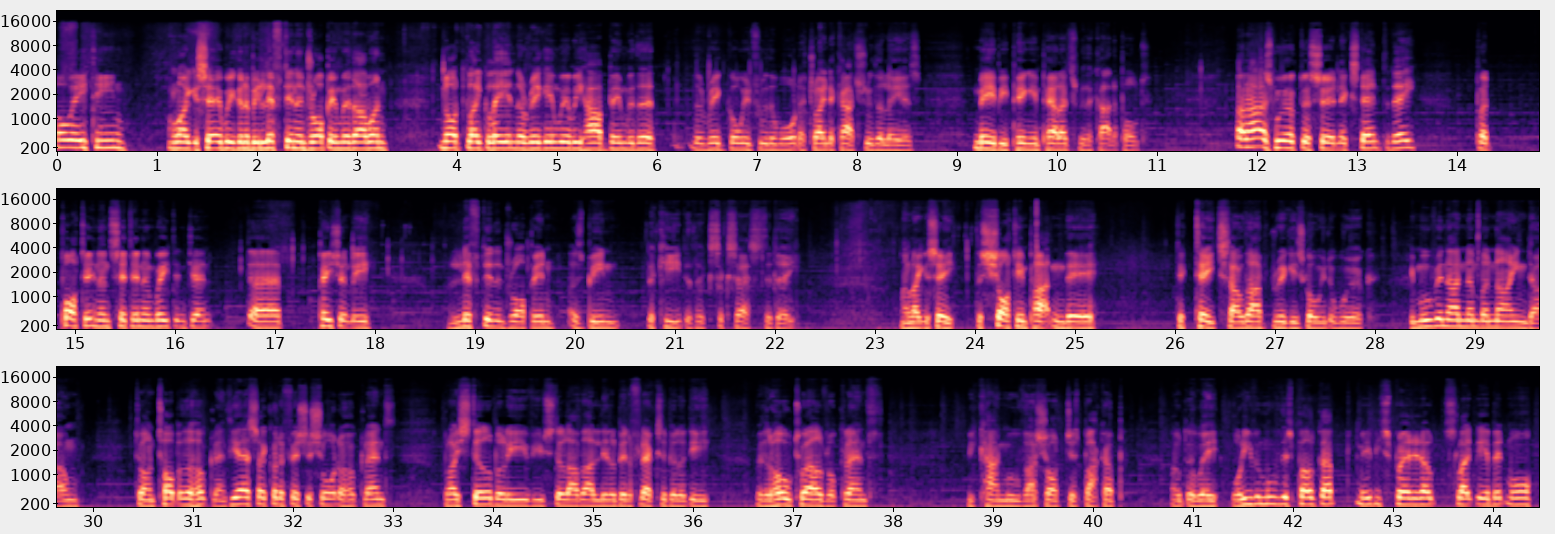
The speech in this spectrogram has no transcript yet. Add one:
018 and like I said we're going to be lifting and dropping with that one. Not like laying the rig in where we have been with the the rig going through the water trying to catch through the layers maybe pinging pellets with a catapult. That has worked to a certain extent today, but potting and sitting and waiting gent, uh, patiently, lifting and dropping has been the key to the success today. And like I say, the shotting pattern there dictates how that rig is going to work. Moving that number nine down to on top of the hook length. Yes, I could have fished a shorter hook length, but I still believe you still have that little bit of flexibility with a whole 12 hook length we can move our shot just back up out of the way or even move this bulk up maybe spread it out slightly a bit more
